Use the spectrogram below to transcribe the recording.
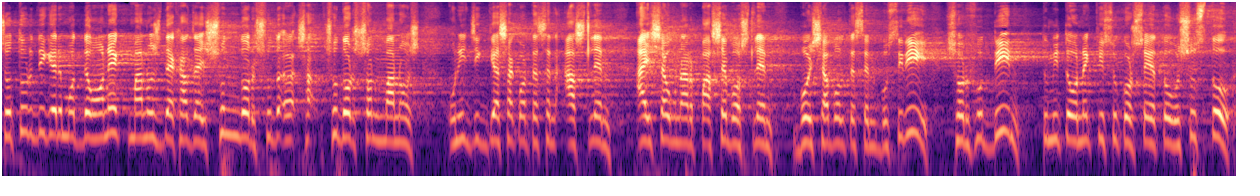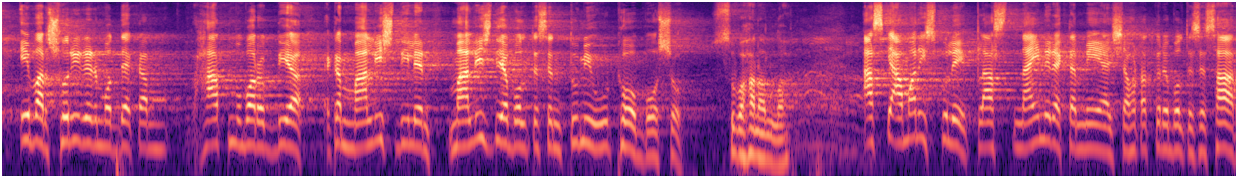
চতুর্দিকের মধ্যে অনেক মানুষ দেখা যায়, সুন্দর সুদ- সুদর্শন মানুষ। উনি জিজ্ঞাসা করতেছেন, আসলেন? আয়সা উনার পাশে বসলেন বৈশা বলতেছেন, বুসিরি, শরফুদ্দিন, তুমি তো অনেক কিছু করছ, এত অসুস্থ। এবার শরীরের মধ্যে একটা হাত মোবারক দিয়া একটা মালিশ দিলেন। মালিশ দিয়া বলতেছেন, তুমি উঠো, বসো। সুবাহান আজকে আমার স্কুলে ক্লাস নাইনের একটা মেয়ে আইসা হঠাৎ করে বলতেছে, স্যার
